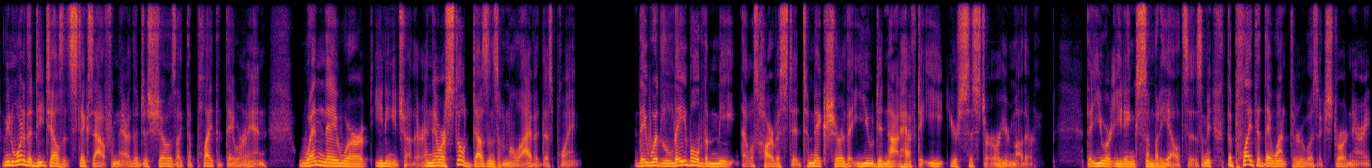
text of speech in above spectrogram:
I mean, one of the details that sticks out from there that just shows like the plight that they were in when they were eating each other. And there were still dozens of them alive at this point they would label the meat that was harvested to make sure that you did not have to eat your sister or your mother, that you were eating somebody else's. I mean, the plight that they went through was extraordinary.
